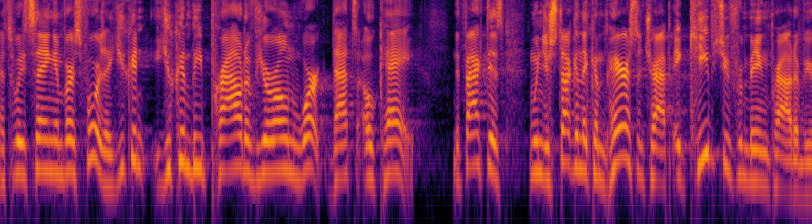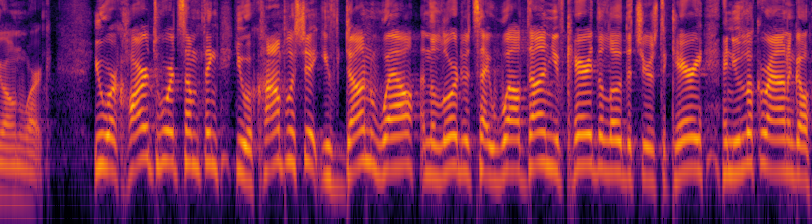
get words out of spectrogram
That's what he's saying in verse 4. That you can, you can be proud of your own work. That's okay. The fact is, when you're stuck in the comparison trap, it keeps you from being proud of your own work. You work hard towards something, you accomplish it, you've done well, and the Lord would say, Well done, you've carried the load that's yours to carry. And you look around and go,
